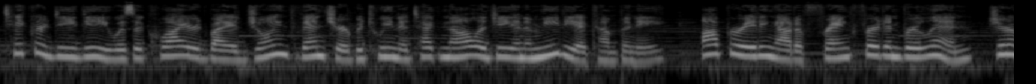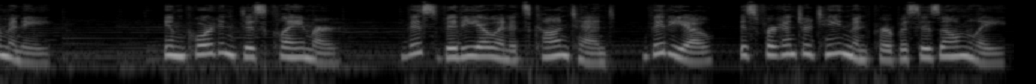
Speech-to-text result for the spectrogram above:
Ticker DD was acquired by a joint venture between a technology and a media company, operating out of Frankfurt and Berlin, Germany. Important disclaimer. This video and its content, video, is for entertainment purposes only.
